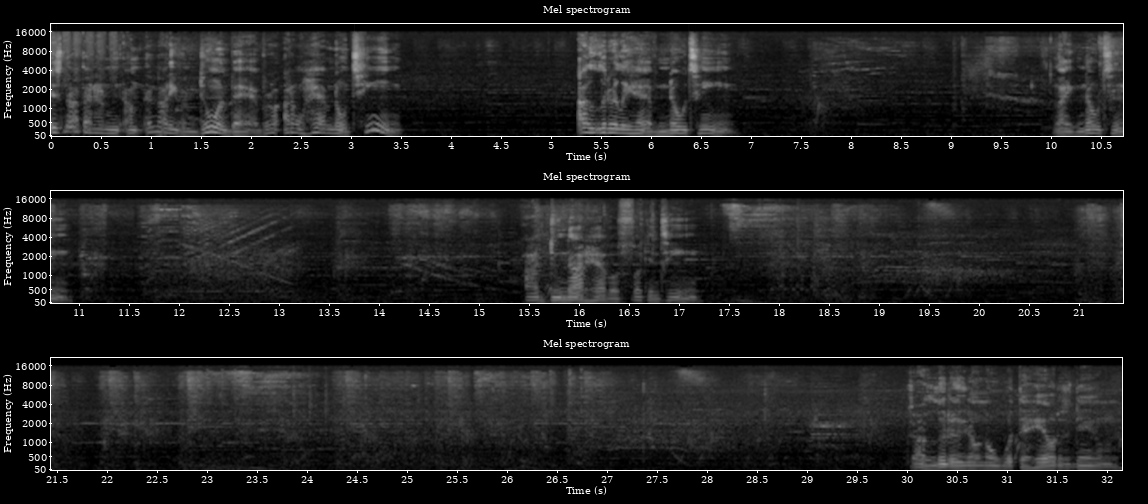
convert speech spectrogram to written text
It's not that I'm, I'm, I'm not even doing bad, bro. I don't have no team. I literally have no team. Like, no team. I do not have a fucking team. I literally don't know what the hell this damn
